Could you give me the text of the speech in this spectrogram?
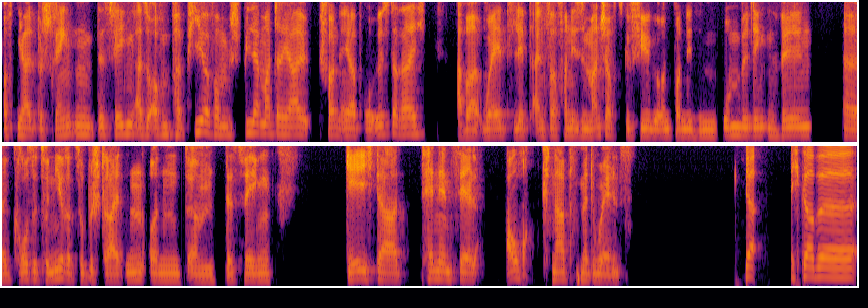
auf die halt beschränken. Deswegen, also auf dem Papier vom Spielermaterial schon eher pro Österreich. Aber Wales lebt einfach von diesem Mannschaftsgefüge und von diesem unbedingten Willen, äh, große Turniere zu bestreiten. Und ähm, deswegen gehe ich da tendenziell auch knapp mit Wales. Ich glaube,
